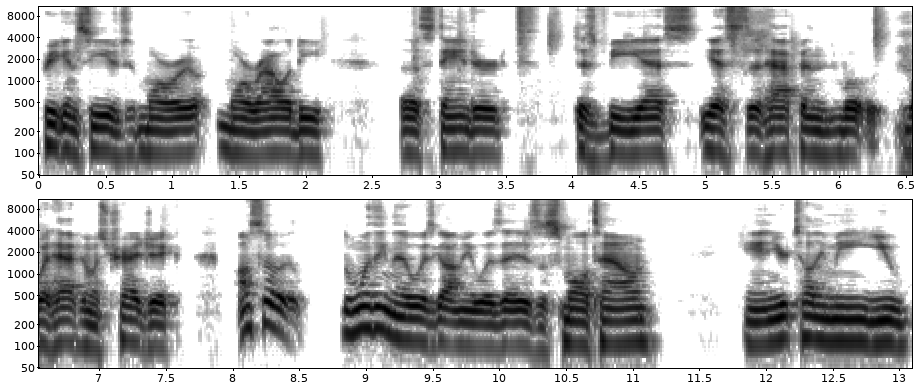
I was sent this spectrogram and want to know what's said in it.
preconceived mor- morality uh, standard is BS. Yes, that happened. What what happened was tragic. Also, the one thing that always got me was that it is a small town, and you're telling me you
